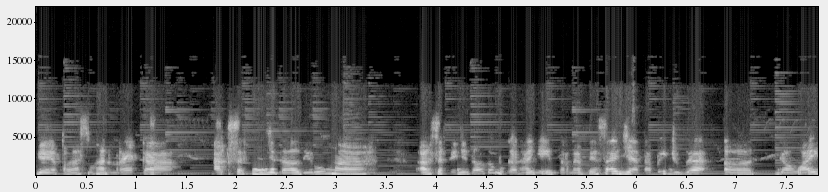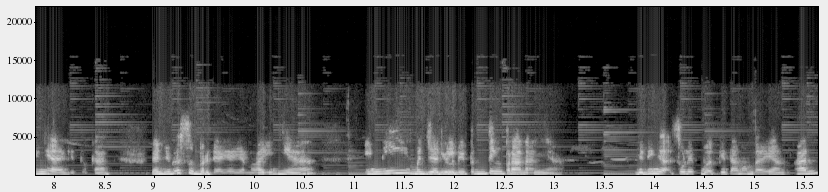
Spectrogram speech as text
gaya pengasuhan mereka akses digital di rumah. Akses digital itu bukan hanya internetnya saja, tapi juga uh, gawainya gitu kan. Dan juga sumber daya yang lainnya, ini menjadi lebih penting peranannya. Jadi nggak sulit buat kita membayangkan,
